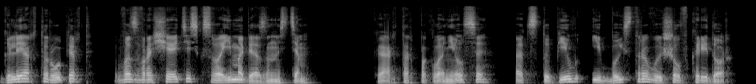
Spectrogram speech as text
«Глерт, Руперт, возвращайтесь к своим обязанностям». Картер поклонился, отступил и быстро вышел в коридор.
